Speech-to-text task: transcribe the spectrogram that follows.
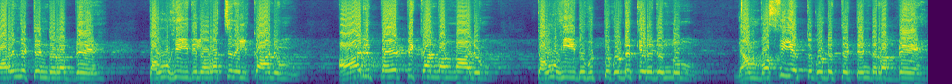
പറഞ്ഞിട്ടുണ്ട് റബ്ബെ തൗഹീദിൽ ഉറച്ചു നിൽക്കാനും ആര് പേപ്പിക്കാൻ വന്നാലും തൗഹീദ് വിട്ടുകൊടുക്കരുതെന്നും ഞാൻ വസിയത്ത് കൊടുത്തിട്ടുണ്ട് റബ്ബേ.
